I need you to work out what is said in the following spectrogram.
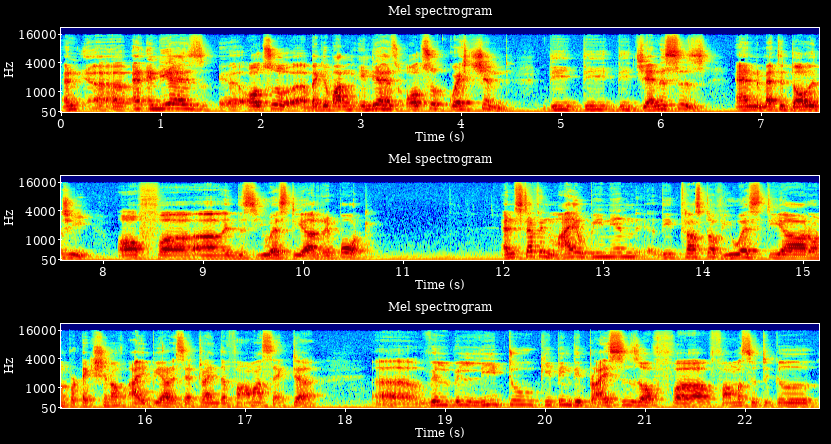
And, uh, and India has uh, also, uh, beg your pardon, India has also questioned the, the, the genesis and methodology of uh, uh, this USTR report. And Steph, in my opinion, the thrust of USTR on protection of IPR, etc., in the pharma sector uh, will will lead to keeping the prices of uh, pharmaceutical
